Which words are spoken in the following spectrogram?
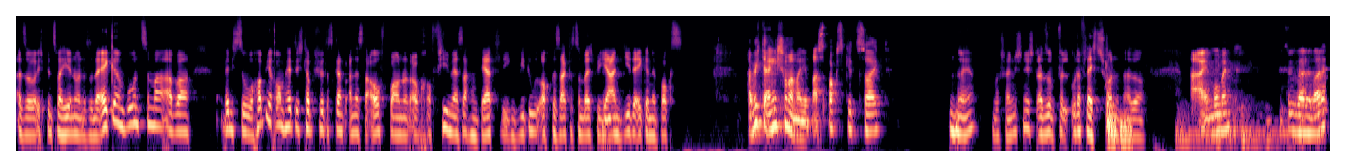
Also ich bin zwar hier nur in so einer Ecke im Wohnzimmer, aber wenn ich so Hobbyraum hätte, ich glaube, ich würde das ganz anders da aufbauen und auch auf viel mehr Sachen Wert legen. Wie du auch gesagt hast, zum Beispiel, mhm. ja, in jeder Ecke eine Box. Habe ich dir eigentlich schon mal meine Bassbox gezeigt? Naja, wahrscheinlich nicht. Also, oder vielleicht schon. Also. Ein Moment. Beziehungsweise, warte.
